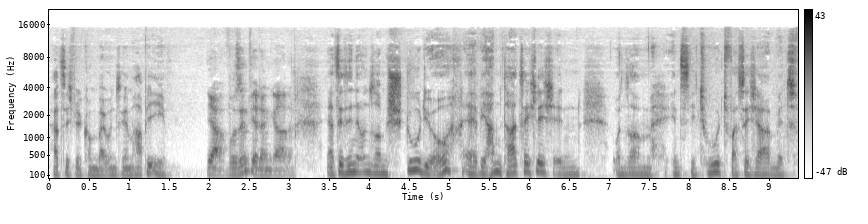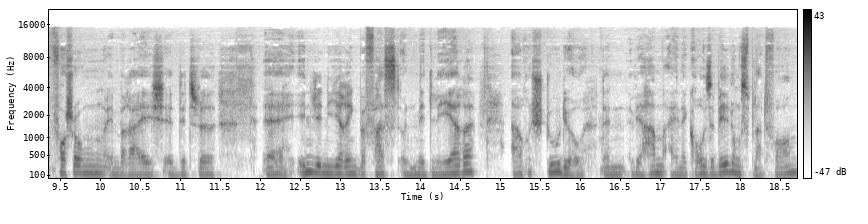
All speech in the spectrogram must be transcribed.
herzlich willkommen bei uns hier im HPI. Ja, wo sind wir denn gerade? Ja, Sie sind in unserem Studio. Äh, wir haben tatsächlich in unserem Institut, was sich ja mit Forschung im Bereich äh, Digital äh, Engineering befasst und mit Lehre, auch ein Studio. Denn wir haben eine große Bildungsplattform,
